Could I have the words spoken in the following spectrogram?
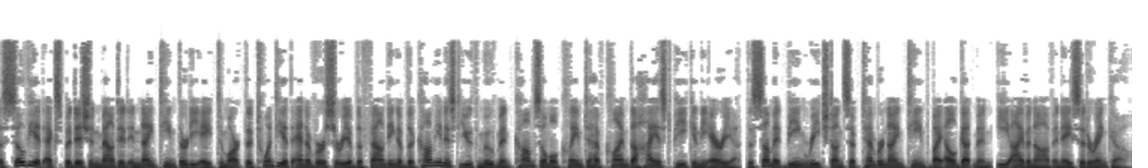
A Soviet expedition mounted in 1938 to mark the 20th anniversary of the founding of the Communist Youth Movement Komsomol claimed to have climbed the highest peak in the area, the summit being reached on September 19 by L. Gutman, E. Ivanov and A. Sidorenko.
